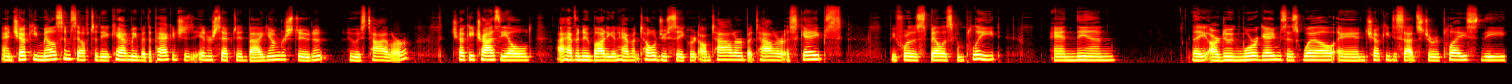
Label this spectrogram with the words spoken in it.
And Chucky mails himself to the academy, but the package is intercepted by a younger student who is Tyler. Chucky tries the old I have a new body and haven't told you secret on Tyler, but Tyler escapes before the spell is complete. And then they are doing war games as well, and Chucky decides to replace the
